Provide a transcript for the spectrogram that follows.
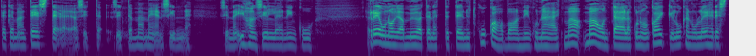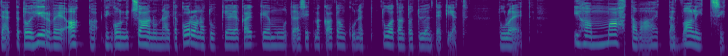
tekemään testejä ja sitten, sitten mä menen sinne, sinne ihan silleen niin kuin reunoja myöten, että ei nyt kukaan vaan niin kuin näe, että mä, mä oon täällä, kun on kaikki lukenut lehdestä, että toi hirveä akka niin on nyt saanut näitä koronatukia ja kaikkea muuta. Ja sitten mä katon, kun ne tuotantotyöntekijät tulee, ihan mahtavaa, että valitsit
